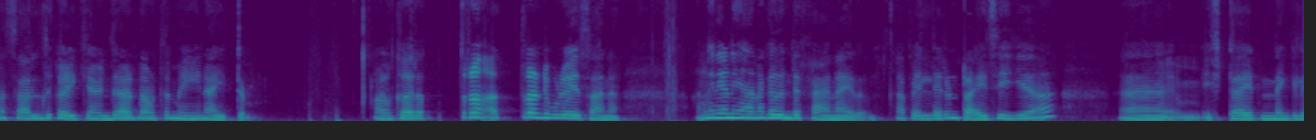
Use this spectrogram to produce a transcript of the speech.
മസാല ഇത് കഴിക്കാൻ ഇതായിരുന്നു അവിടുത്തെ മെയിൻ ഐറ്റം ആൾക്കാർ അത്ര അത്ര അടിപൊളിയായ സാധനം. അങ്ങനെയാണ് ഞാനൊക്കെ ഇതിന്റെ ഫാനായത്. അപ്പോൾ എല്ലാവരും ട്രൈ ചെയ്യുക. ഇഷ്ടമായിട്ടുണ്ടെങ്കിൽ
